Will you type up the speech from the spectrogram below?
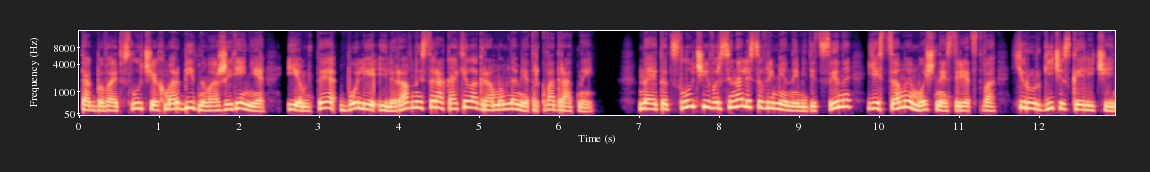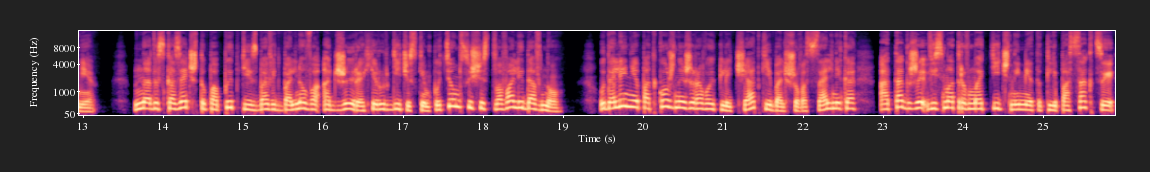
Так бывает в случаях морбидного ожирения, ИМТ более или равный 40 кг на метр квадратный. На этот случай в арсенале современной медицины есть самое мощное средство — хирургическое лечение. Надо сказать, что попытки избавить больного от жира хирургическим путем существовали давно. Удаление подкожной жировой клетчатки и большого сальника, а также весьма травматичный метод липосакции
